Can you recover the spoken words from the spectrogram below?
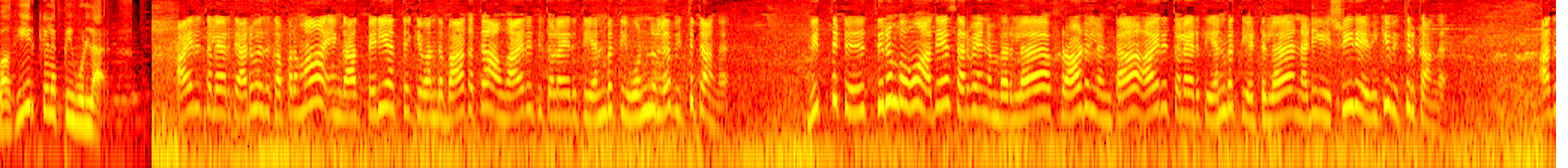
பகீர் கிளப்பியுள்ளார். ஆயிரத்தி தொள்ளாயிரத்தி அறுபதுக்கு அப்புறமா எங்க அத்- பெரிய அத்தைக்கு வந்த பாகத்தை அவங்க ஆயிரத்தி தொள்ளாயிரத்தி எண்பத்தி ஒன்னுல வித்துட்டாங்க. வித்துட்டு திரும்பவும் அதே சர்வே நம்பர்ல ஃப்ராடுலண்டா ஆயிரத்தி தொள்ளாயிரத்தி எண்பத்தி எட்டுல நடிகை ஸ்ரீதேவிக்கு வித்திருக்காங்க. அது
